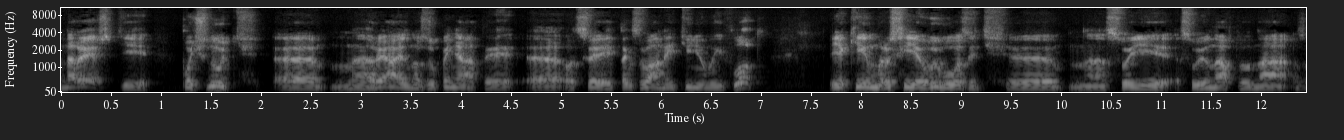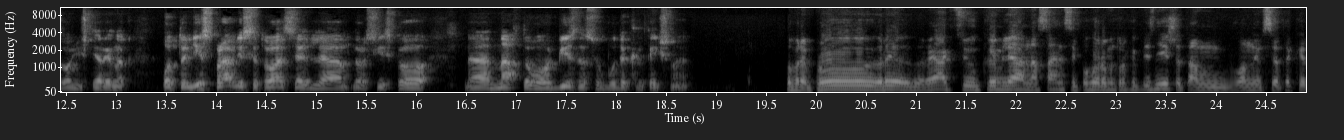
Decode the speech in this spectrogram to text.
нарешті почнуть е, реально зупиняти е, оцей так званий тіньовий флот, яким Росія вивозить е, свої, свою нафту на зовнішній ринок, от тоді справді ситуація для російського е, нафтового бізнесу буде критичною. Добре, про ре- реакцію Кремля на санкції поговоримо трохи пізніше. Там вони все-таки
